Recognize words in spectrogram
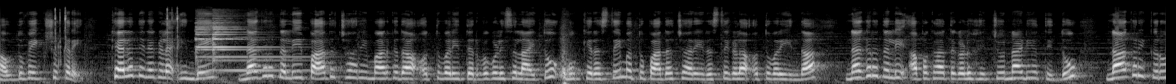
ಹೌದು ವೀಕ್ಷಕರೇ ಕೆಲ ದಿನಗಳ ಹಿಂದೆ ನಗರದಲ್ಲಿ ಪಾದಚಾರಿ ಮಾರ್ಗದ ಒತ್ತುವರಿ ತೆರವುಗೊಳಿಸಲಾಯಿತು. ಮುಖ್ಯ ರಸ್ತೆ ಮತ್ತು ಪಾದಚಾರಿ ರಸ್ತೆಗಳ ಒತ್ತುವರಿಯಿಂದ ನಗರದಲ್ಲಿ ಅಪಘಾತಗಳು ಹೆಚ್ಚು ನಡೆಯುತ್ತಿದ್ದು, ನಾಗರಿಕರು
